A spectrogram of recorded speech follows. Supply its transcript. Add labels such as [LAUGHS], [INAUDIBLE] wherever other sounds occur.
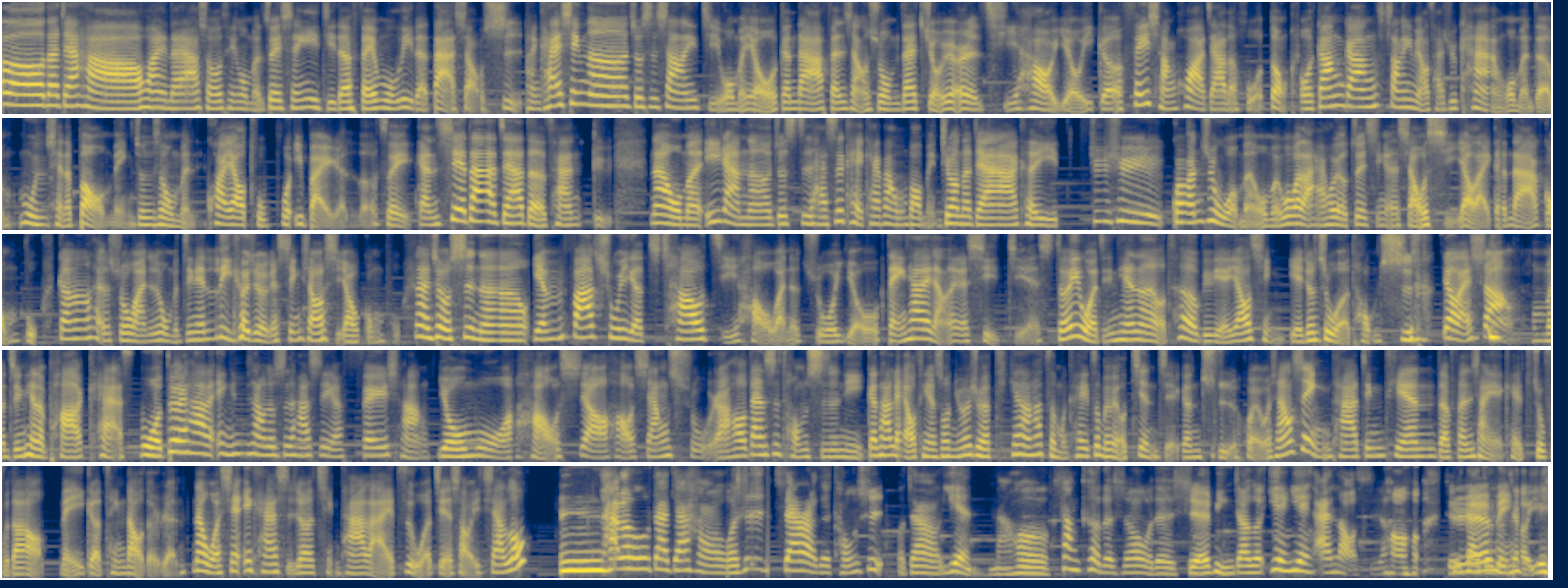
Hello，大家好，欢迎大家收听我们最新一集的《肥牡蛎的大小事》。很开心呢，就是上一集我们有跟大家分享说，我们在九月二十七号有一个非常画家的活动。我刚刚上一秒才去看我们的目前的报名，就是我们快要突破一百人了，所以感谢大家的参与。那我们依然呢，就是还是可以开放报名，希望大家可以。继续关注我们，我们未来还会有最新的消息要来跟大家公布。刚刚才说完，就是我们今天立刻就有个新消息要公布，那就是呢，研发出一个超级好玩的桌游。等一下再讲那个细节。所以我今天呢有特别邀请，也就是我的同事 [LAUGHS] 要来上我们今天的 podcast。我对他的印象就是他是一个非常幽默、好笑、好相处，然后但是同时你跟他聊天的时候，你会觉得。天啊，他怎么可以这么有见解跟智慧？我相信他今天的分享也可以祝福到每一个听到的人。那我先一开始就请他来自我介绍一下喽。嗯，Hello，大家好，我是 Sarah 的同事，我叫燕。然后上课的时候，我的学名叫做燕燕安老师哈，就是大家都叫燕。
